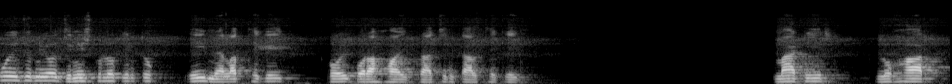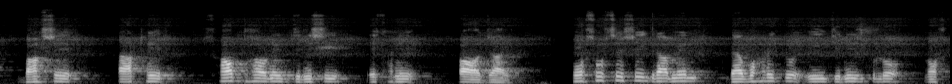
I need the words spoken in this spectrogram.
প্রয়োজনীয় জিনিসগুলো কিন্তু এই মেলা থেকেই ক্রয় করা হয় প্রাচীনকাল থেকেই। মাটির, লোহার, বাঁশের, কাঠের সব ধরনের জিনিসই এখানে পাওয়া যায়। বছর শেষে গ্রামের ব্যবহৃত এই জিনিসগুলো নষ্ট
